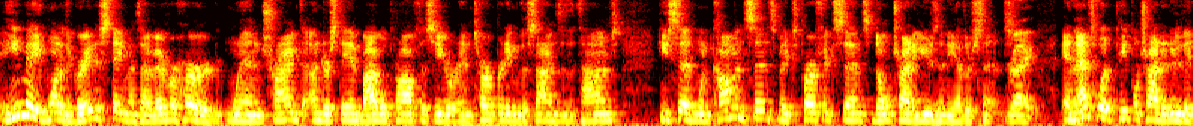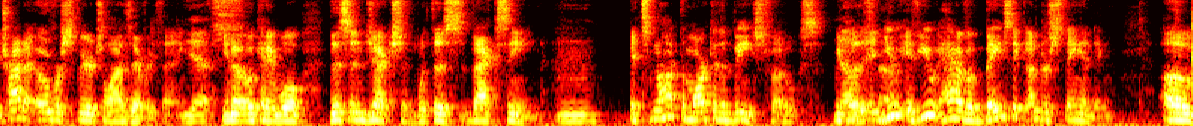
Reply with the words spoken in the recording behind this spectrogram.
he made one of the greatest statements I've ever heard when trying to understand Bible prophecy or interpreting the signs of the times. He said, "When common sense makes perfect sense, don't try to use any other sense." Right. And Right. that's what people try to do. They try to over spiritualize everything. Yes. You know, okay, well, this injection with this vaccine, Mhm. It's not the mark of the beast, folks. Because it's if you if you have a basic understanding of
